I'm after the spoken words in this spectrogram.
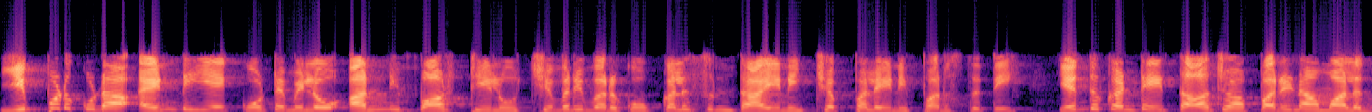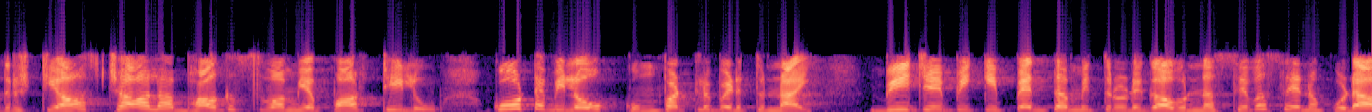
ఇప్పుడు కూడా ఎన్డీఏ కూటమిలో అన్ని పార్టీలు చివరి వరకు కలిసుంటాయని చెప్పలేని పరిస్థితి. ఎందుకంటే తాజా పరిణామాల దృష్ట్యా చాలా భాగస్వామ్య పార్టీలు కూటమిలో కుంపట్లు పెడుతున్నాయి. బీజేపీకి పెద్ద మిత్రుడిగా ఉన్న శివసేన కూడా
